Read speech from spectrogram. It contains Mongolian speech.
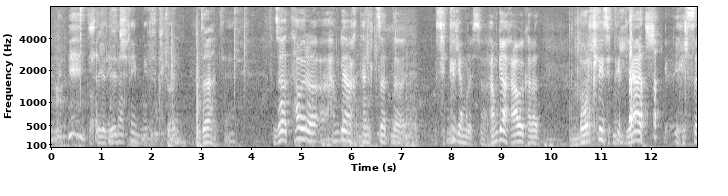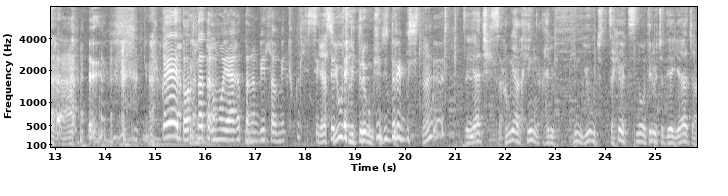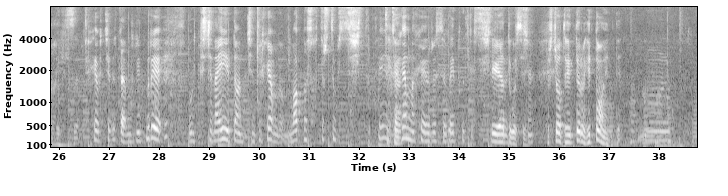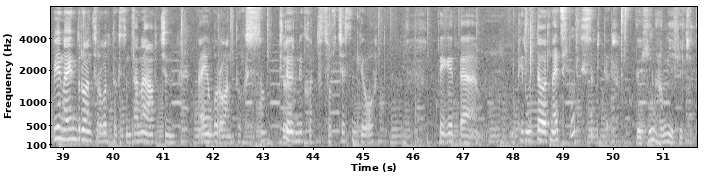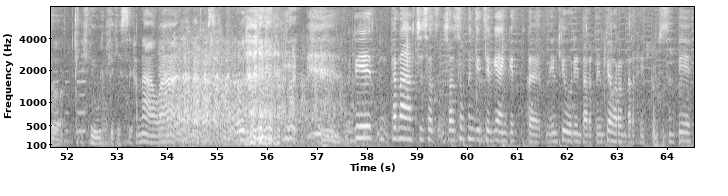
За тэгээд ээж хэлж байна. За. За та хоёр хамгийн анх танилцаад э, сэтгэл ямар байсан? Хамгийн анх аавыг хараад дурлалын сэтгэл яаж эхэлсэн? Аа. Гэ дурлаад байгаа юм уу яагаад байгаа юм би л мэдэхгүй л хэсэг. Яас юу ч мэдрээгүй юм дээ. Өдрөг шүү дээ. За яаж ихсэн? Хамгийн анх хин хариу хин юу гэж захиа ütсэн үү? Тэр үчид яг яаж анх ихсэн? Захиа бичиг зам бидний үгд чинь 80 он чинь захиа модноос хоцорсон байсан шүү дээ. Захиа махаа ерөөсөө байдгүй л байсан шүү. Тэгээ яадаг байсан. Тэр ч одоо хэд дээр хэдэн он юм те. Би 84 он сургууль төгссөн. Танаа аав чинь 83 он төгссөн. Тэр нэг хотод сурч байсан л явт. Тэгээд аа, тэр үедээ бол найзлгүй л байсан би тэр. Тэгээ хин хамгийн их хэлж одоо ихний үйлдэлийг хийсэн. Танаа аваа. Би танаа аав чинь сонсогдонгийн зэргийн ангид эвлийн өрийн дарга, эвлийн хорон дарга хийдэг үссэн. Би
